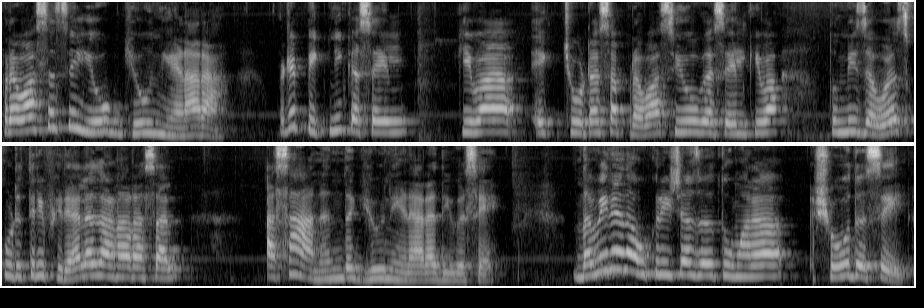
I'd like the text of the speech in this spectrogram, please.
प्रवासाचे योग घेऊन येणारा म्हणजे पिकनिक असेल किंवा एक छोटासा प्रवास योग असेल किंवा तुम्ही जवळच कुठेतरी फिरायला जाणार असाल असा आनंद घेऊन येणारा दिवस आहे. नवीन नोकरीचा जर तुम्हाला शोध असेल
